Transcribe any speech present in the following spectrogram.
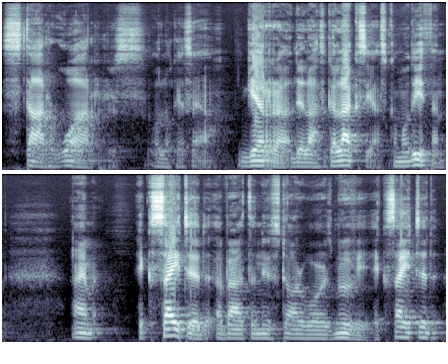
Star Wars o lo que sea, Guerra de las Galaxias, como dicen. I'm excited about the new Star Wars movie. Excited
